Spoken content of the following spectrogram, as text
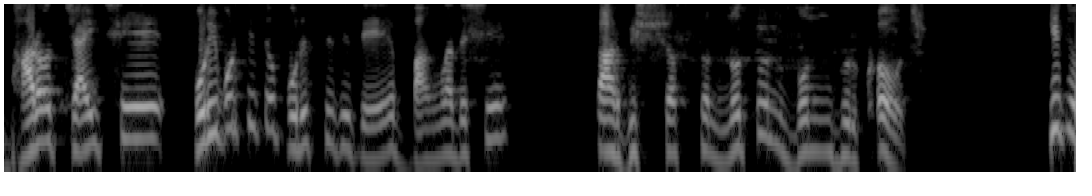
ভারত চাইছে পরিবর্তিত পরিস্থিতিতে বাংলাদেশে তার বিশ্বস্ত নতুন বন্ধুর খোঁজ। কিন্তু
